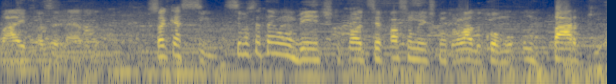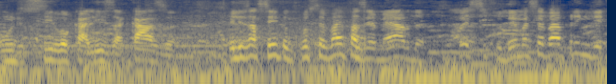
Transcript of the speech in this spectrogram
vai fazer merda. Só que assim, se você está em um ambiente que pode ser facilmente controlado, como um parque onde se localiza a casa, eles aceitam que você vai fazer merda, vai se fuder, mas você vai aprender.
